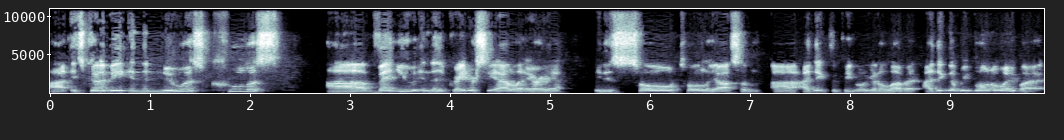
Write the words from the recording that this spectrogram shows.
Uh, it's going to be in the newest, coolest uh, venue in the greater Seattle area. It is so totally awesome. Uh, I think the people are going to love it. I think they'll be blown away by it.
